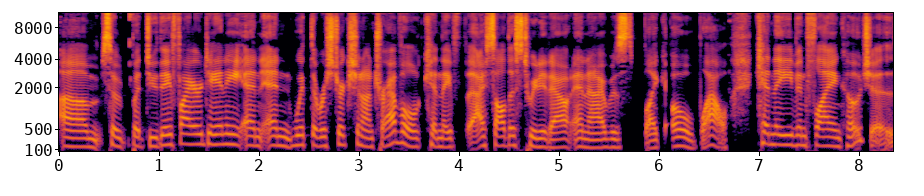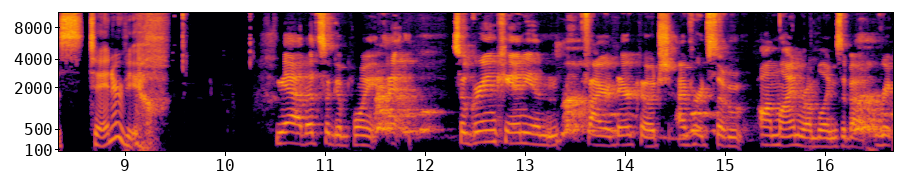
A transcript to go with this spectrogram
um, so, but do they fire Danny? And and with the restriction on travel, can they? I saw this tweeted out, and I was like, oh wow, can they even fly in coaches to interview? Yeah, that's a good point. I, so Grand Canyon fired their coach. I've heard some online rumblings about Rick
